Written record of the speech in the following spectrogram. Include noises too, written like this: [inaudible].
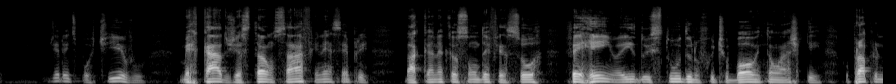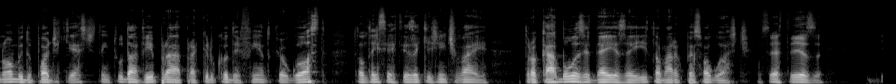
direito esportivo, mercado, gestão, SAF, né? Sempre bacana que eu sou um defensor ferrenho aí do estudo no futebol, então acho que o próprio nome do podcast tem tudo a ver para aquilo que eu defendo, que eu gosto. Então tenho certeza que a gente vai trocar boas ideias aí, tomara que o pessoal goste. Com certeza.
